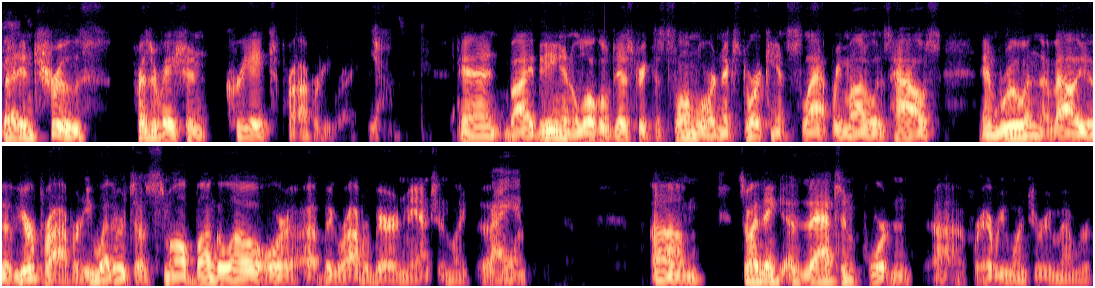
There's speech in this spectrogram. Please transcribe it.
but in truth, preservation creates property rights. Yeah. And by being in a local district, the slumlord next door can't slap remodel his house and ruin the value of your property, whether it's a small bungalow or a big robber baron mansion like the Right. one. Um, so I think uh, that's important uh, for everyone to remember.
